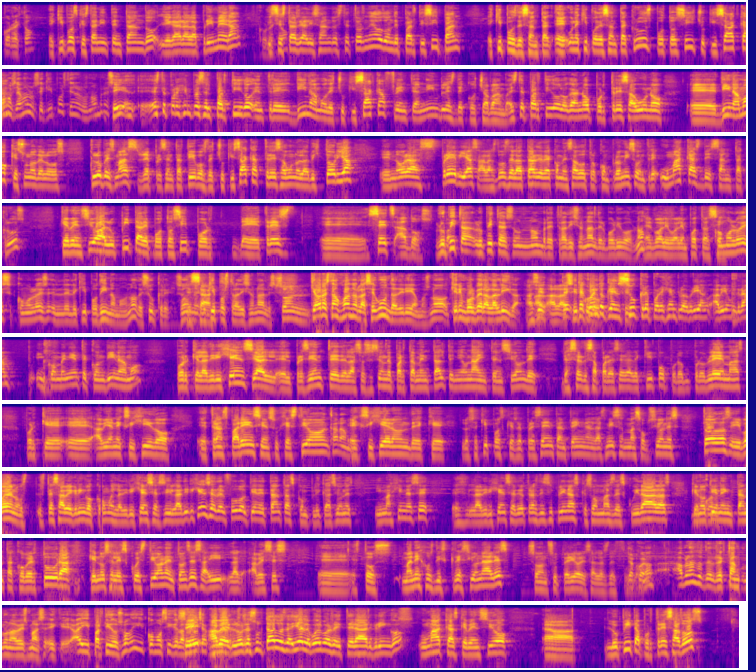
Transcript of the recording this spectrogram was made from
¿Correcto? Equipos que están intentando llegar a la primera y Correcto. se está realizando este torneo donde participan equipos de Santa, eh, un equipo de Santa Cruz, Potosí, Chuquisaca. ¿Cómo se llaman los equipos? ¿Tienen los nombres? Sí, este por ejemplo es el partido entre Dinamo de Chuquisaca frente a Nimbles de Cochabamba. Este partido lo ganó por 3 a 1 eh, Dinamo, que es uno de los clubes más representativos de Chuquisaca, 3 a 1 la victoria. En horas previas, a las 2 de la tarde, había comenzado otro compromiso entre Humacas de Santa Cruz, que venció a Lupita de Potosí por eh, 3 sets a 2. Lupita, Lupita es un nombre tradicional del voleibol, ¿no? El voleibol en Potosí. Como lo es, como lo es el equipo Dinamo, ¿no? De Sucre. Son Exacto. equipos tradicionales. Son- Que ahora están jugando en la segunda, diríamos, ¿no? Quieren volver a la liga. Así a- a la te, cuento que en Sí. Sucre, por ejemplo, habría, había un gran inconveniente con Dinamo, porque la dirigencia, el, el presidente de la asociación departamental tenía una intención de, de hacer desaparecer al equipo por problemas, porque eh, habían exigido eh, transparencia en su gestión, Caramba. exigieron de que los equipos que representan tengan las mismas opciones todos. Y bueno, usted sabe gringo cómo es la dirigencia, si la dirigencia del fútbol tiene tantas complicaciones, imagínese es la dirigencia de otras disciplinas que son más descuidadas, que De no tienen tanta cobertura, que no se les cuestiona, entonces ahí la- a veces eh, estos manejos discrecionales son superiores a los del De fútbol. acuerdo. ¿no? Hablando del rectángulo una vez más, eh, ¿hay partidos hoy? ¿Cómo sigue la Sí, fecha? a ¿Cómo ver, los resultados de ayer le vuelvo a reiterar, gringo. Humacas que venció a Lupita por 3 a 2.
